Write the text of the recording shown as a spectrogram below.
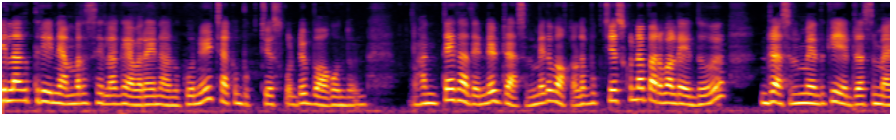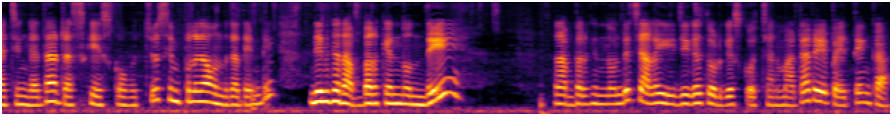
ఇలాగ త్రీ నెంబర్స్ ఇలాగ ఎవరైనా అనుకుని చక్క బుక్ చేసుకుంటే బాగుంది అంతే కదండి డ్రెస్సుల మీద ఒకళ్ళు బుక్ చేసుకున్నా పర్వాలేదు. డ్రెస్సుల మీదకి ఏ డ్రెస్ మ్యాచింగ్ అయితే ఆ డ్రెస్కి వేసుకోవచ్చు. సింపుల్గా ఉంది కదండి. దీనికి రబ్బర్ కింద ఉంది. రబ్బర్ కింద ఉండి చాలా ఈజీగా తొడిగేసుకోవచ్చు అనమాట రేపైతే ఇంకా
